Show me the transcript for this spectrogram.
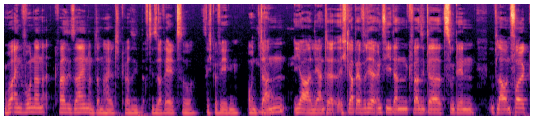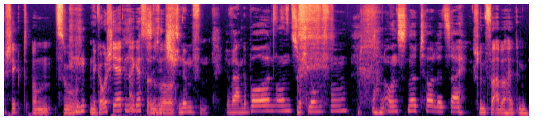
Ureinwohnern quasi sein und dann halt quasi auf dieser Welt so sich bewegen. Und dann, ja, ja lernt er, ich glaube, er wird ja irgendwie dann quasi da zu den blauen Volk geschickt, um zu negotiaten, I guess. Also so. Schlümpfen. Wir waren geboren, um zu schlumpfen, machen uns eine tolle Zeit. Schlümpfe aber halt in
